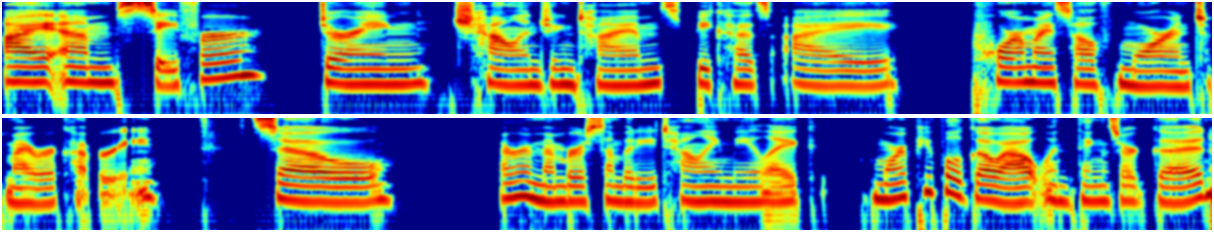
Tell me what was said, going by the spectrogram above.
I am safer during challenging times because I pour myself more into my recovery. So I remember somebody telling me, like, more people go out when things are good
